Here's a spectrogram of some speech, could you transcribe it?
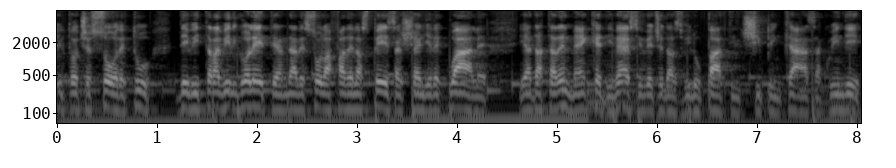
il, processore, tu devi, tra virgolette, andare solo a fare la spesa, scegliere quale e adattare il Mac, è diverso invece da svilupparti il chip in casa. Quindi,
